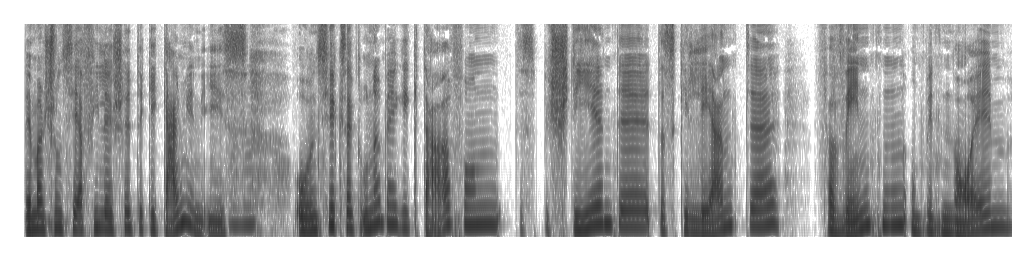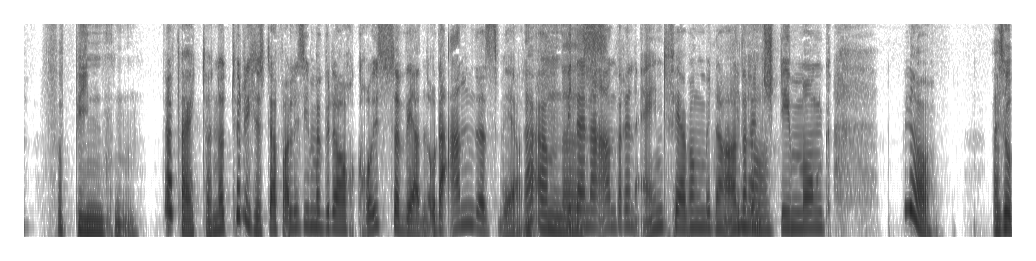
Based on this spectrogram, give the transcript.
wenn man schon sehr viele Schritte gegangen ist. Mhm. Und sie hat gesagt, unabhängig davon, das Bestehende, das Gelernte verwenden und mit Neuem verbinden. Ja, weiter. Natürlich, es darf alles immer wieder auch größer werden oder anders werden. Oder anders. Mit einer anderen Einfärbung, mit einer anderen genau. Stimmung. Ja. Also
